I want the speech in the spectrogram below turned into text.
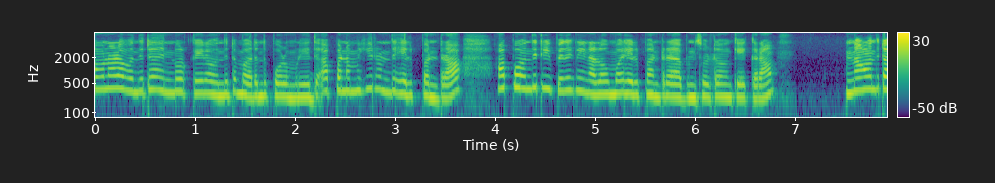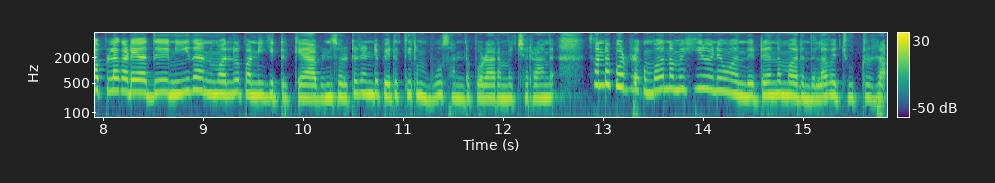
அவனால் வந்துட்டு இன்னொரு கையில் வந்துட்டு மருந்து போட முடியாது. அப்போ நம்ம ஹீரோ வந்து ஹெல்ப் பண்ணுறா அப்போ வந்துட்டு இப்போ எதுக்கு நீ நல்ல மாதிரி ஹெல்ப் பண்ணுற அப்படின்னு சொல்லிட்டு அவன் கேட்குறான் நான் வந்துட்டு அப்படிலாம் கிடையாது. நீ தான் இந்த மாதிரிலாம் பண்ணிக்கிட்டு இருக்க அப்படின்னு சொல்லிட்டு ரெண்டு பேரும் திரும்பவும் சண்டை போட ஆரம்பிச்சிடுறாங்க. சண்டை போட்டுருக்கும்போது நம்ம ஹீரோயினையும் வந்துட்டு இந்த மருந்தெல்லாம் வச்சு விட்டுறா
